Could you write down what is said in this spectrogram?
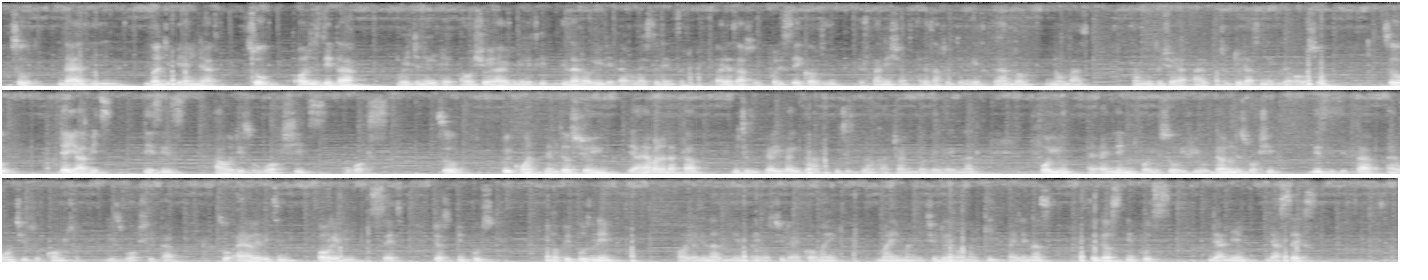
So that's the logic behind that. So all this data were generated. I will show you how i generated these are not real data for my students. So i just have to for the sake of the explanation i just have to generate random numbers. So i'm going to show you how to do that in excel also. So there you have it. This is how this worksheet works. So quick one. Let me just show you. Yeah i have another tab which is very very blank which is blank actually not very very blank for you. I, I named it for you. So if you download this worksheet this is the tab i want you to come to this worksheet tab. So i have everything already set. Just input your people's name or your learner's name and your children. I call my my my children or my kid my learners. So just input their name their sex.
